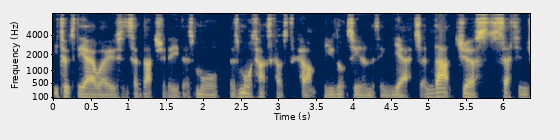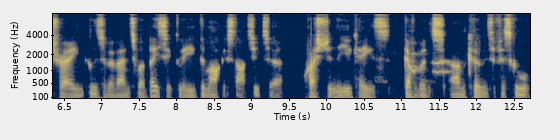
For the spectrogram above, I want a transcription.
he took to the airwaves and said, actually, there's more, there's more tax cuts to come. You've not seen anything yet. And that just set in train sequence of events where basically the market started to question the UK's government's um, commitment to fiscal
